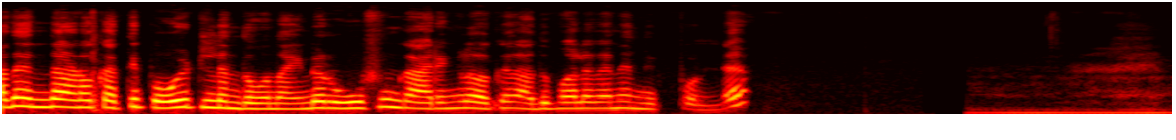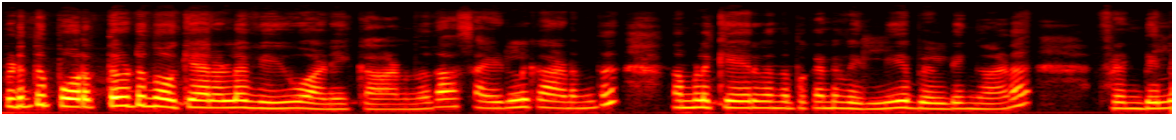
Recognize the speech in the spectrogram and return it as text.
അതെന്താണോ കത്തി പോയിട്ടില്ലെന്ന് തോന്നുന്നു. അതിന്റെ റൂഫും കാര്യങ്ങളും ഒക്കെ അതുപോലെ തന്നെ നിപ്പുണ്ട്. ഇവിടുത്തെ പുറത്തോട്ട് നോക്കിയാലുള്ള വ്യൂ ആണ് ഈ കാണുന്നത്. ആ സൈഡിൽ കാണുന്നത് നമ്മൾ കയറി വന്നപ്പോൾ കണ്ട വലിയ ബിൽഡിംഗ് ആണ്. ഫ്രണ്ടിൽ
